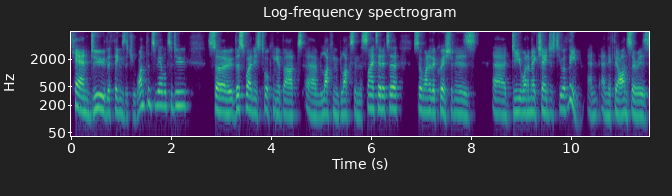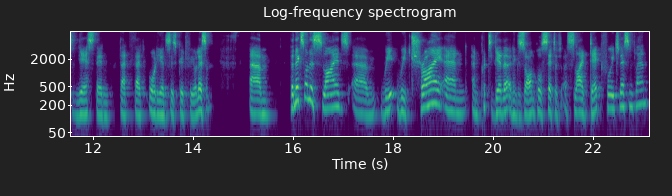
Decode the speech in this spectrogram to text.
can do the things that you want them to be able to do. So this one is talking about um, locking blocks in the site editor. So one of the question is, uh, do you want to make changes to your theme? And, and if the answer is yes, then that, that audience is good for your lesson. Um, the next one is slides. Um, we we try and and put together an example set of a slide deck for each lesson plan,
